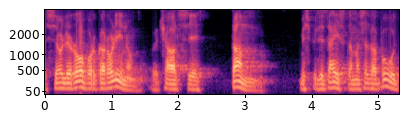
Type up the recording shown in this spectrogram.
see oli Robur Carolinum või Charlesi tamm, mis pidi tähistama seda puud,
